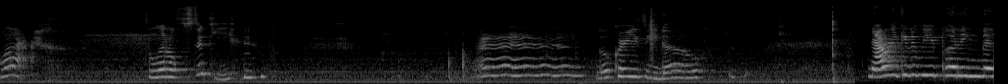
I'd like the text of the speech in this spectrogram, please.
Wow, it's a little sticky. crazy now. Now we're going to be putting the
